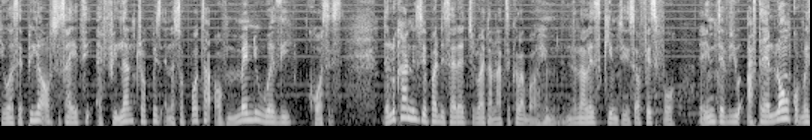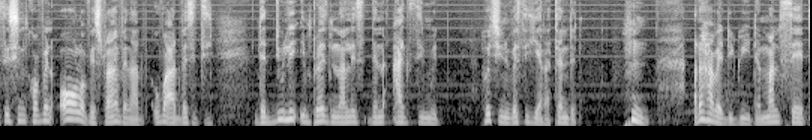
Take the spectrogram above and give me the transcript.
He was a pillar of society, a philanthropist, and a supporter of many worthy causes. The local newspaper decided to write an article about him. The journalist came to his office for the interview after a long conversation covering all of his triumph and ad- over adversity. The duly impressed journalist then asked him with which university he had attended. Hmm, I don't have a degree, the man said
